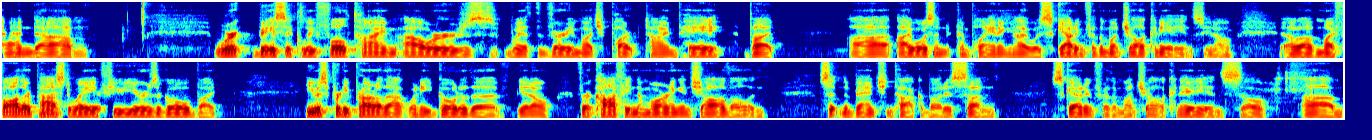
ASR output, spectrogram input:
and um, worked basically full time hours with very much part time pay, but uh, I wasn't complaining. I was scouting for the Montreal Canadiens. You know, uh, my father mm-hmm. passed away a few years ago, but he was pretty proud of that when he'd go to the you know for a coffee in the morning in Shawville and sit in the bench and talk about his son scouting for the Montreal Canadiens. So, um,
